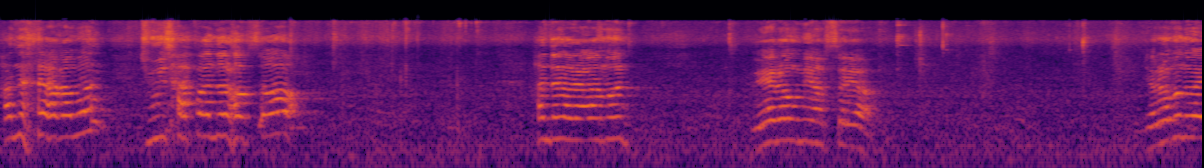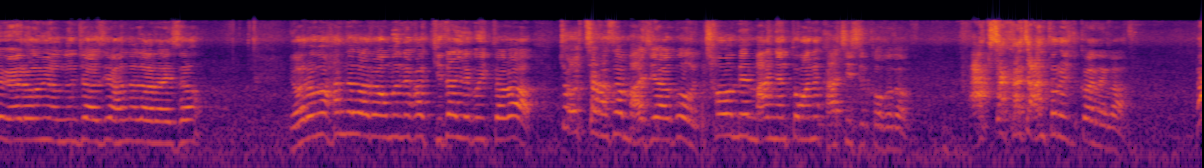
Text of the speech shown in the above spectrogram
하늘나라 가면 주사 바늘 없어. 하늘나라 가면 외로움이 없어요. 여러분 왜 외로움이 없는지 아세요? 하늘나라에서? 여러분 하늘나라 오면 내가 기다리고 있다가 쫓아가서 맞이하고 처음에 만년 동안은 같이 있을 거거든. 악착하지 않도록 해줄 거야 내가. 아!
